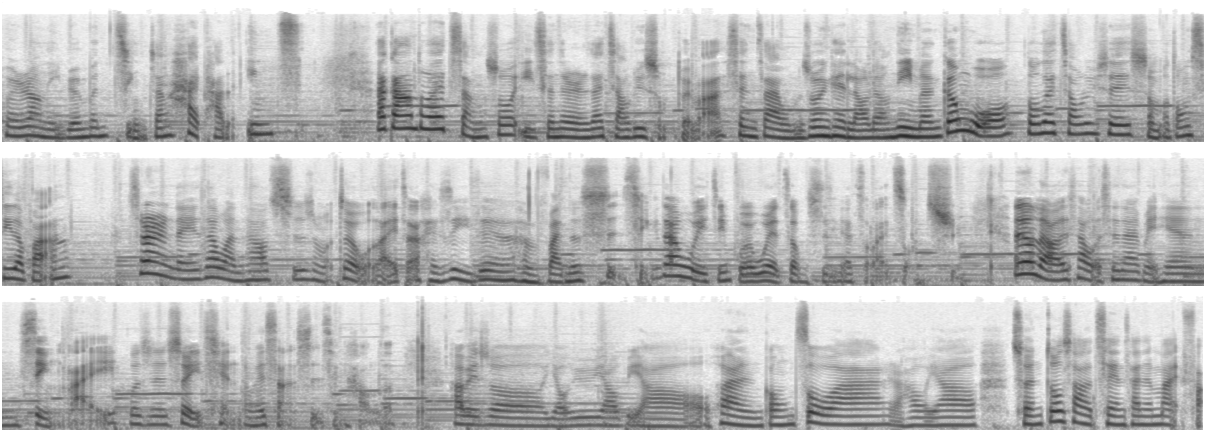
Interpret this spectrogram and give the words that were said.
会让你原本紧张害怕的因子。那刚刚都在讲说以前的人在焦虑什么，对吧？现在我们终于可以聊聊你们跟我都在焦虑些什么东西了吧？虽然等一下晚餐要吃什么，对我来讲还是一件很烦的事情，但我已经不会为了这种事情再走来走去。那就聊一下我现在每天醒来或是睡前都会想的事情好了。好比说犹豫要不要换工作啊，然后要存多少钱才能买房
